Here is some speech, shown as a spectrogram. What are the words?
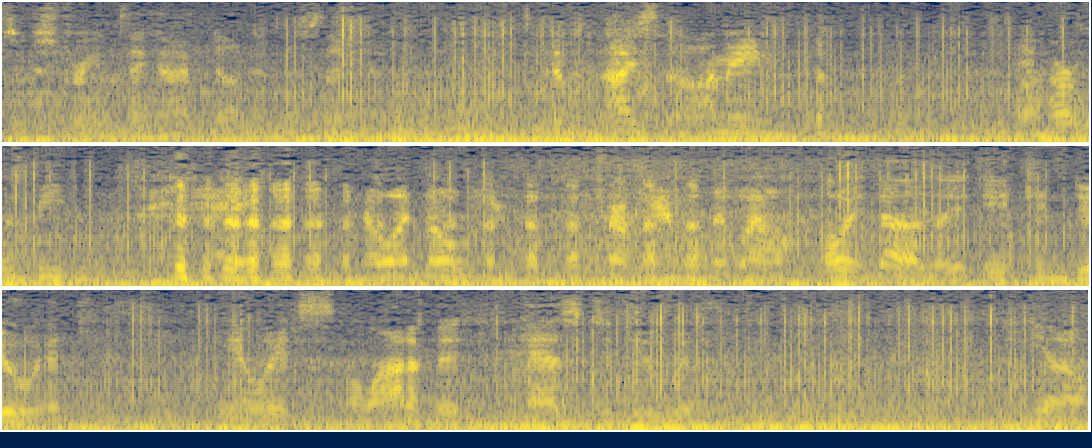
most extreme thing I've done in this thing. It was nice though. I mean, My heart was beating. you know what though? Your truck handled it well. Oh, it does. It, it can do it. You know, it's a lot of it has to do with, you know,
